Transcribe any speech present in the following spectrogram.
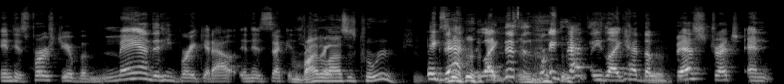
in his first year, but man, did he break it out in his second year. Revitalize right? his career. Shoot. Exactly. Like this is exactly like had the yeah. best stretch and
